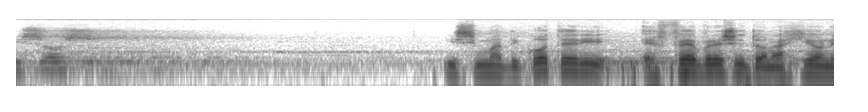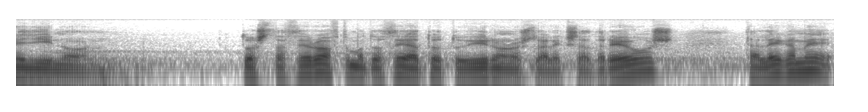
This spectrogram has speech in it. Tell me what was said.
Ίσως η σημαντικότερη εφεύρεση των αρχαίων Ελλήνων. Το σταθερό αυτοματοθέατο του Ήρωνος του Αλεξανδρέως θα λέγαμε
